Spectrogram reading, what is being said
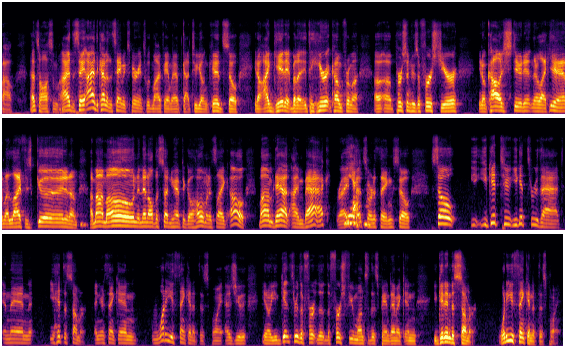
wow that's awesome i had the same i had the kind of the same experience with my family i've got two young kids so you know i get it but uh, to hear it come from a, a, a person who's a first year you know, college student and they're like, yeah, my life is good and I'm I'm on my own. And then all of a sudden you have to go home and it's like, oh, mom, dad, I'm back, right? Yeah. That sort of thing. So so you, you get to you get through that and then you hit the summer and you're thinking, what are you thinking at this point as you you know you get through the first the, the first few months of this pandemic and you get into summer? What are you thinking at this point?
